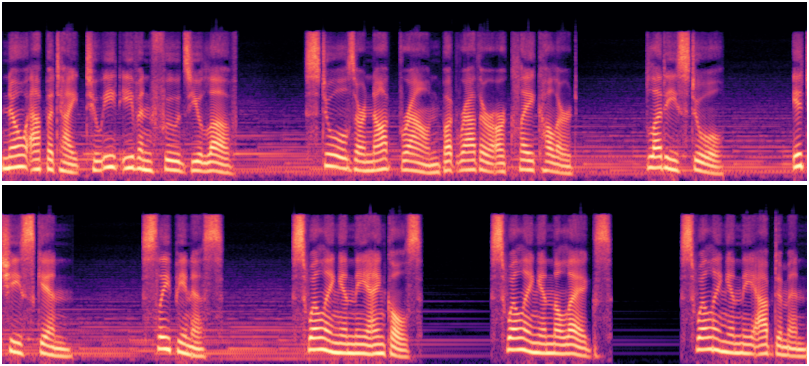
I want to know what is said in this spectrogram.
No appetite to eat even foods you love. Stools are not brown but rather are clay-colored. Bloody stool. Itchy skin. Sleepiness. Swelling in the ankles. Swelling in the legs. Swelling in the abdomen,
